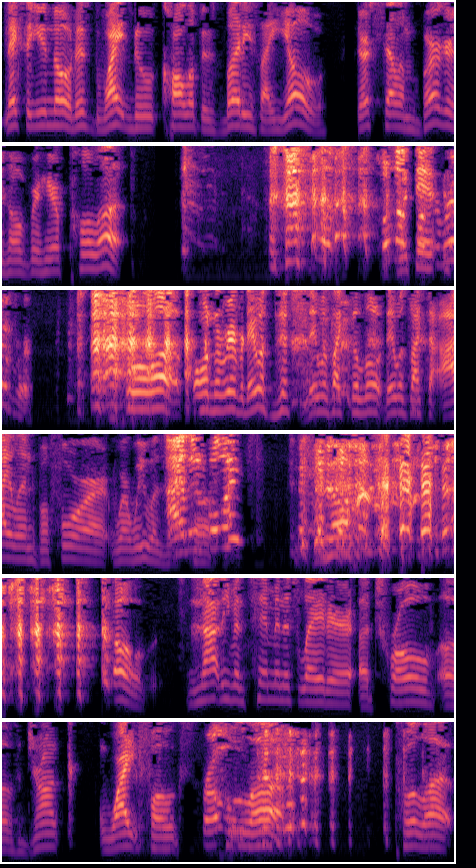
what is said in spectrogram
Next thing you know, this white dude call up his buddies like, yo, they're selling burgers over here. Pull up. Pull up on the river. pull up on the river. They was just, they was like the little, they was like the island before where we was. At, island so. boys? No. oh, not even 10 minutes later, a trove of drunk white folks pull up, pull up,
